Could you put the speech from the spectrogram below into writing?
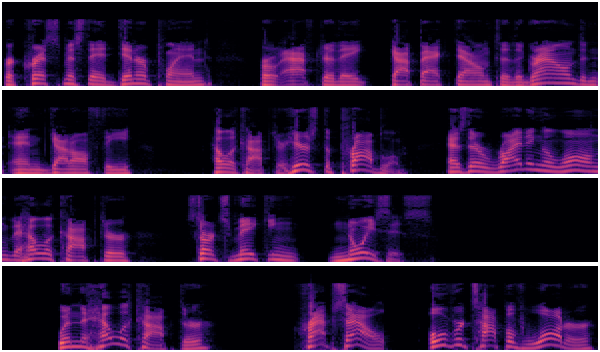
for Christmas. They had dinner planned for after they got back down to the ground and, and got off the helicopter. Here's the problem as they're riding along, the helicopter starts making noises. When the helicopter craps out over top of water,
